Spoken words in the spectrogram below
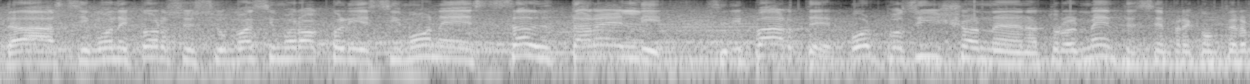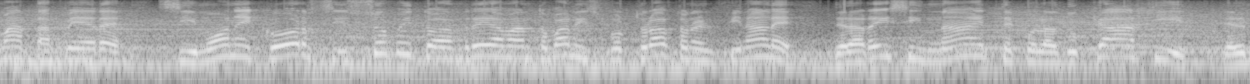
da Simone Corsi su Massimo Roccoli e Simone Saltarelli. Si riparte, pole position naturalmente sempre confermata per Simone Corsi. Subito Andrea Mantovani sfortunato nel finale della Racing Night con la Ducati del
